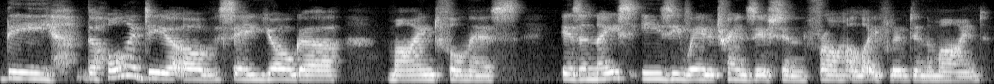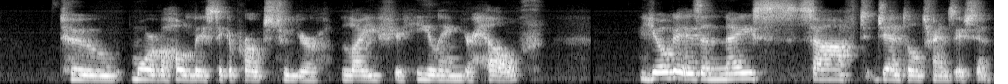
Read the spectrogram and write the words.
the the whole idea of say yoga, mindfulness is a nice, easy way to transition from a life lived in the mind to more of a holistic approach to your life, your healing, your health. Yoga is a nice, soft, gentle transition,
